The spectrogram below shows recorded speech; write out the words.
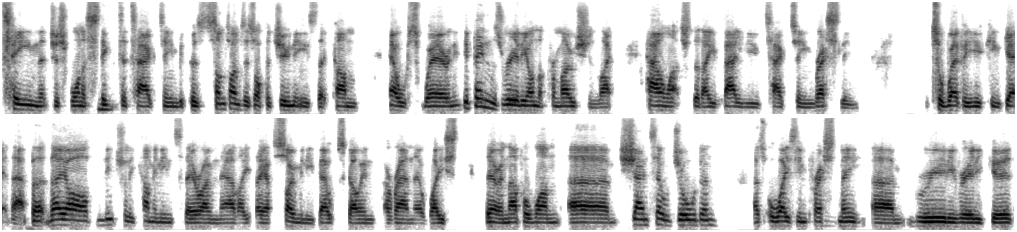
team that just want to stick to tag team because sometimes there's opportunities that come elsewhere, and it depends really on the promotion, like how much do they value tag team wrestling to whether you can get that. But they are literally coming into their own now. They, they have so many belts going around their waist. They're another one. Um, Chantel Jordan has always impressed me. Um, really, really good.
